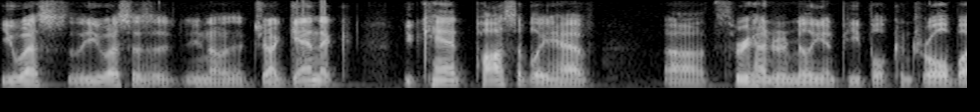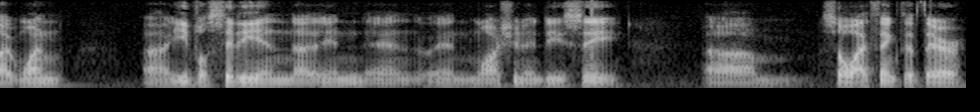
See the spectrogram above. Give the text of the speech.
U.S. The U.S. is a you know a gigantic. You can't possibly have uh, 300 million people controlled by one uh, evil city in, uh, in in in Washington D.C. Um, so I think that there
